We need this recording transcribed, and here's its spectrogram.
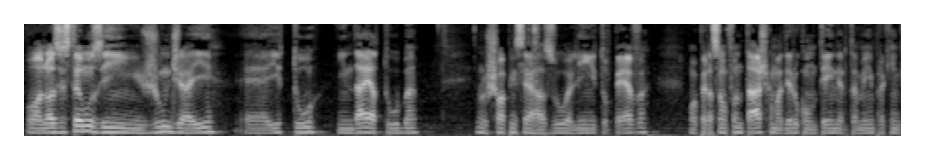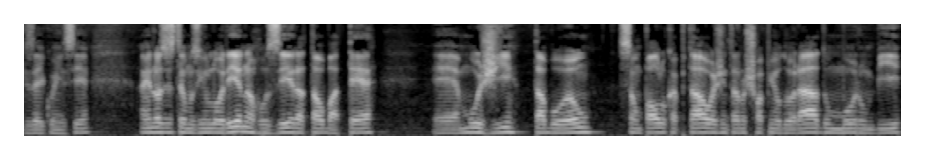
Bom, nós estamos em Jundiaí, é, Itu, em Dayatuba, no Shopping Serra Azul, ali em Itupeva. Uma operação fantástica, Madeiro Container também, para quem quiser ir conhecer. Aí nós estamos em Lorena, Roseira, Taubaté, é, Mogi, Taboão, São Paulo, capital. A gente está no Shopping Eldorado, Morumbi,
